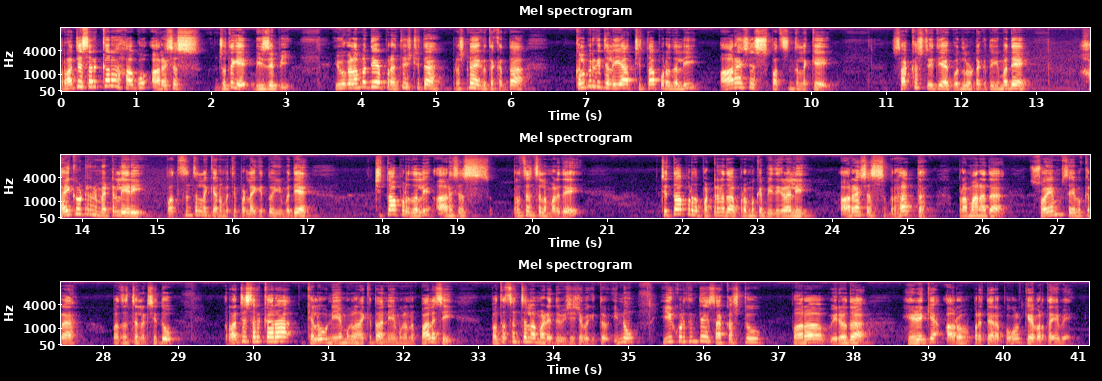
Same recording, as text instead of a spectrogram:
ರಾಜ್ಯ ಸರ್ಕಾರ ಹಾಗೂ ಆರ್ ಎಸ್ ಎಸ್ ಜೊತೆಗೆ ಬಿ ಜೆ ಪಿ ಇವುಗಳ ಮಧ್ಯೆ ಪ್ರತಿಷ್ಠಿತ ಪ್ರಶ್ನೆಯಾಗಿರ್ತಕ್ಕಂಥ ಕಲಬುರಗಿ ಜಿಲ್ಲೆಯ ಚಿತ್ತಾಪುರದಲ್ಲಿ ಆರ್ ಎಸ್ ಎಸ್ ಪಥಸಂಚಲನಕ್ಕೆ ಸಾಕಷ್ಟು ರೀತಿಯ ಗೊಂದಲ ಉಂಟಾಗಿತ್ತು. ಈ ಮಧ್ಯೆ ಹೈಕೋರ್ಟಿನ ಮೆಟ್ಟಲೇರಿ ಪಥಸಂಚಲನಕ್ಕೆ ಅನುಮತಿ ಪಡಲಾಗಿತ್ತು ಈ ಮಧ್ಯೆ ಚಿತ್ತಾಪುರದಲ್ಲಿ ಆರ್ ಎಸ್ ಎಸ್ ಪಥಸಂಚಲನ ಮಾಡಿದೆ. ಚಿತ್ತಾಪುರದ ಪಟ್ಟಣದ ಪ್ರಮುಖ ಬೀದಿಗಳಲ್ಲಿ ಆರ್ ಎಸ್ ಎಸ್ ಬೃಹತ್ ಪ್ರಮಾಣದ ಸ್ವಯಂ ಸೇವಕರ ಪಥಸಂಚಲನ ನಡೆಸಿದ್ದು ರಾಜ್ಯ ಸರ್ಕಾರ ಕೆಲವು ನಿಯಮಗಳನ್ನು ಹಾಕಿತ್ತು. ಆ ನಿಯಮಗಳನ್ನು ಪಾಲಿಸಿ ಪಥಸಂಚಲನ ಮಾಡಿದ್ದು ವಿಶೇಷವಾಗಿತ್ತು. ಇನ್ನು ಈ ಕುರಿತಂತೆ ಸಾಕಷ್ಟು ಪರ ವಿರೋಧ ಹೇಳಿಕೆ, ಆರೋಪ, ಪ್ರತ್ಯಾರೋಪಗಳು ಕೇಳಿಬರ್ತಾ ಇವೆ.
